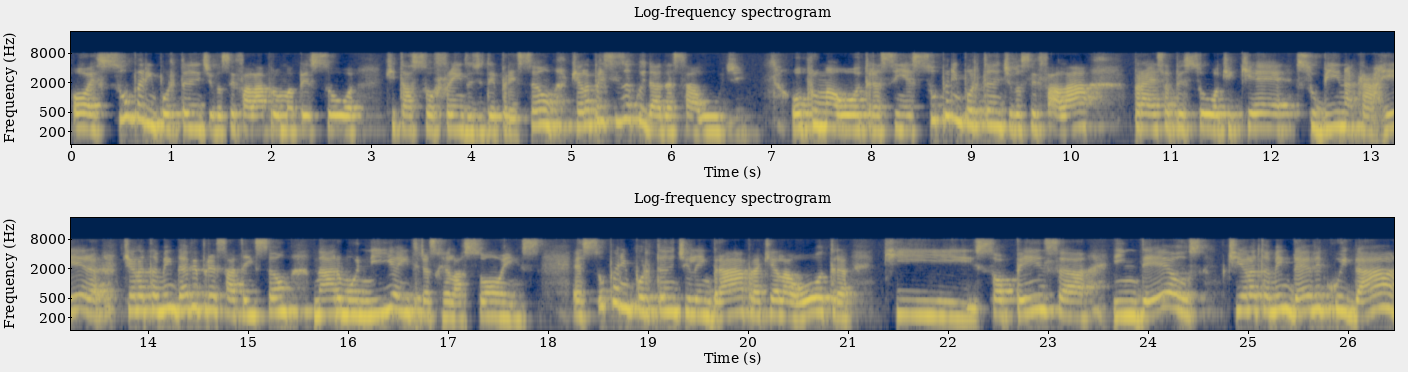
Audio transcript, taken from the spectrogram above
ó, oh, é super importante você falar para uma pessoa que está sofrendo de depressão que ela precisa cuidar da saúde ou para uma outra, assim, é super importante você falar para essa pessoa que quer subir na carreira que ela também deve prestar atenção na harmonia entre as relações. É super importante lembrar para aquela outra que só pensa em Deus que ela também deve cuidar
